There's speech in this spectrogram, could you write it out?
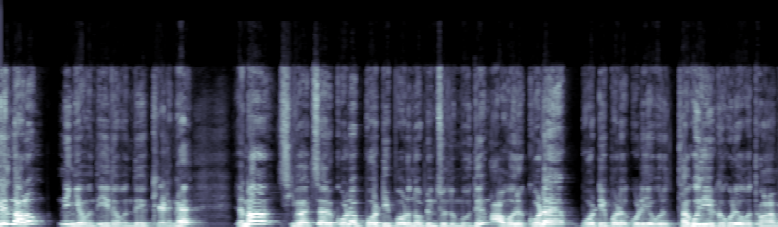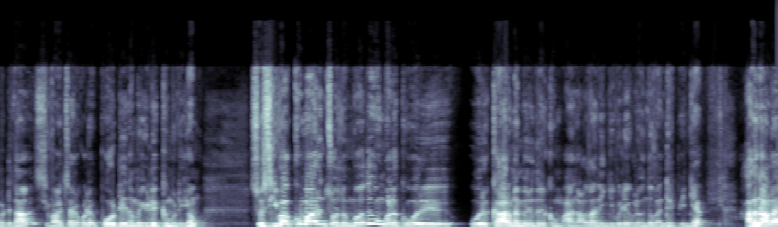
இருந்தாலும் நீங்கள் வந்து இதை வந்து கேளுங்கள் ஏன்னா சிவாஜ் சார் கூட போட்டி போடணும் அப்படின்னு சொல்லும்போது அவர் கூட போட்டி போடக்கூடிய ஒரு தகுதி இருக்கக்கூடிய ஒருத்தவங்களால் மட்டும்தான் சிவாஜ் சார் கூட போட்டி நம்ம எடுக்க முடியும். ஸோ சிவகுமார்னு சொல்லும்போது உங்களுக்கு ஒரு ஒரு காரணம் இருந்திருக்கும். அதனால தான் நீங்கள் வீடியோவில் வந்து வந்திருப்பீங்க. அதனால்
